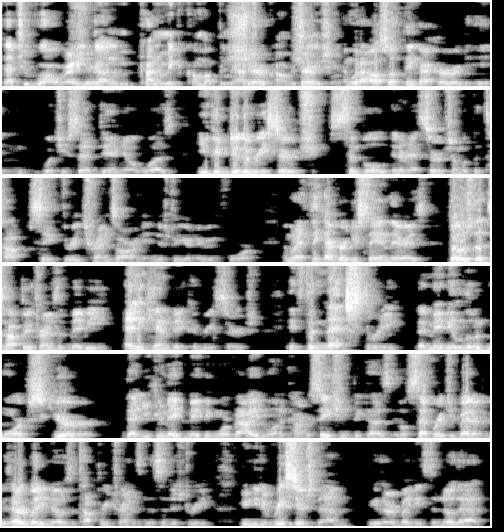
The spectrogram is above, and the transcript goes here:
that you've already sure. done and kind of make it come up in natural sure, conversation. Sure. And what I also think I heard in what you said, Daniel, was you could do the research, simple internet search on what the top, say, three trends are in the industry you're interviewing for. And what I think I heard you say in there is those are the top three trends that maybe any candidate could research. It's the next three that may be a little bit more obscure that you can make maybe more valuable in a conversation because it'll separate you better because everybody knows the top three trends in this industry. You need to research them because everybody needs to know that.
